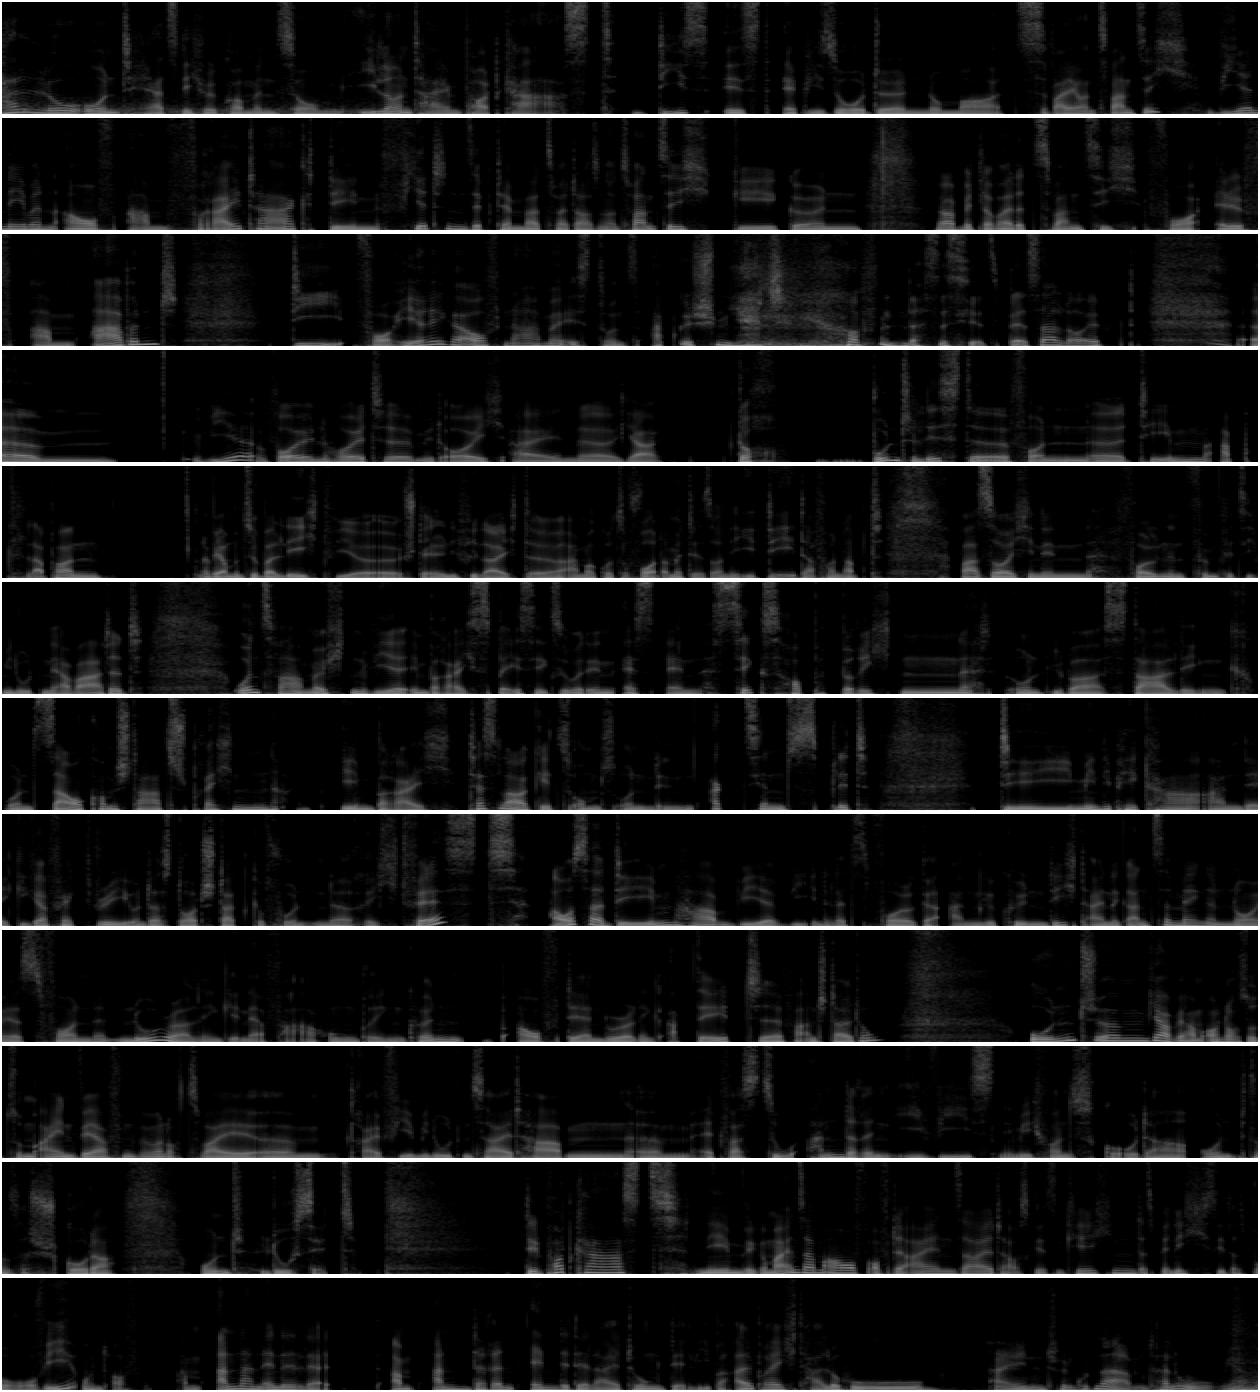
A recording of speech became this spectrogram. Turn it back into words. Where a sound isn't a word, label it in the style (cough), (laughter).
Hallo und herzlich willkommen zum Elon Time Podcast. Dies ist Episode Nummer 22. Wir nehmen auf am Freitag, den 4. September 2020 gegen ja, mittlerweile 20 vor 11 am Abend. Die vorherige Aufnahme ist uns abgeschmiert. (laughs) Wir hoffen, dass es jetzt besser läuft. Ähm, wir wollen heute mit euch eine, ja, doch bunte Liste von äh, Themen abklappern. Wir haben uns überlegt, wir äh, stellen die vielleicht äh, einmal kurz so vor, damit ihr so eine Idee davon habt, was euch in den folgenden 45 Minuten erwartet. Und zwar möchten wir im Bereich SpaceX über den SN6 Hop berichten und über Starlink und Saucom Starts sprechen. Im Bereich Tesla geht es ums um den Aktiensplit die Mini-PK an der Gigafactory und das dort stattgefundene Richtfest. Außerdem haben wir, wie in der letzten Folge angekündigt, eine ganze Menge Neues von Neuralink in Erfahrung bringen können auf der Neuralink Update-Veranstaltung. Und ähm, ja, wir haben auch noch so zum Einwerfen, wenn wir noch zwei, ähm, drei, vier Minuten Zeit haben, ähm, etwas zu anderen EVs, nämlich von Skoda und beziehungsweise Skoda und Lucid. Den Podcast nehmen wir gemeinsam auf. Auf der einen Seite aus Gelsenkirchen, das bin ich, sie das Borowi. Und auf, am, anderen Ende der, am anderen Ende der Leitung der liebe Albrecht. Hallo. Einen schönen guten Abend. Hallo, ja.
